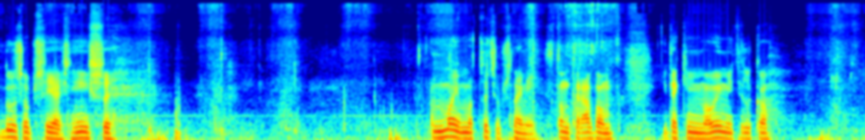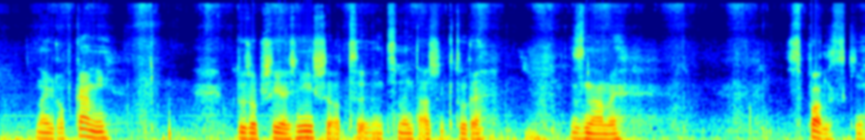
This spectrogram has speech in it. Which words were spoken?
dużo przyjaźniejszy. W moim odczuciu przynajmniej z tą trawą i takimi małymi tylko nagrobkami dużo przyjaźniejszy od e, cmentarzy, które znamy z Polski.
